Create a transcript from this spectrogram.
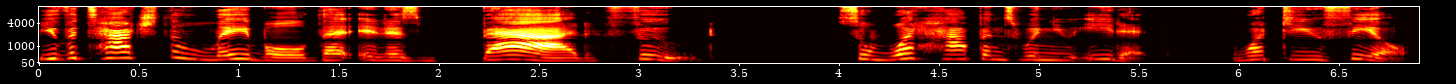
you've attached the label that it is bad food. So, what happens when you eat it? What do you feel?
